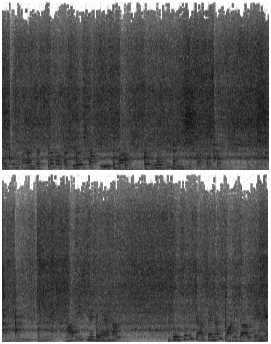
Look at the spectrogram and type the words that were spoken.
और जो हमारा लहसुन और अदरक का पेस्ट था, वो भी बन चुका है। अब इसमें जो है हम 250 एम पानी डाल देंगे।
